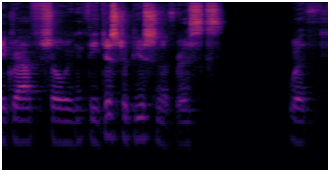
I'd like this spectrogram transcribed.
a graph showing the distribution of risks with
